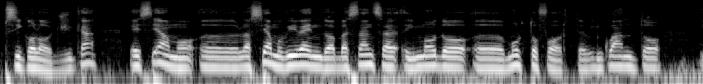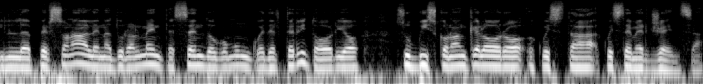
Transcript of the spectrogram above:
psicologica e stiamo, eh, la stiamo vivendo abbastanza in modo eh, molto forte in quanto il personale naturalmente essendo comunque del territorio subiscono anche loro questa, questa emergenza.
